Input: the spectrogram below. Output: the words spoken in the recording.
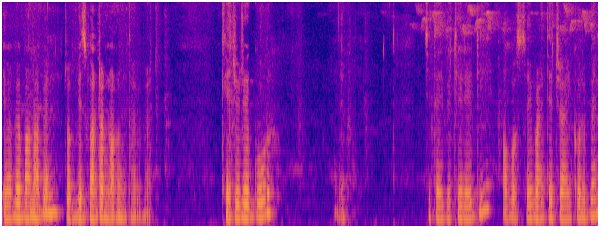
এভাবে বানাবেন, চব্বিশ ঘণ্টা নরম থাকবে। খেজুরের গুড়, দেখুন। চিতাই পিঠে রেডি। অবশ্যই বাড়িতে ট্রাই করবেন।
